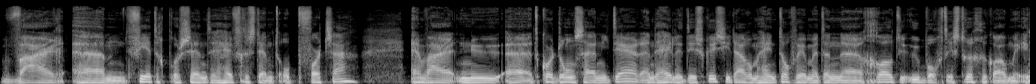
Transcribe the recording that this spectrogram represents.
Waar ehm 40% heeft gestemd op Forza. En waar nu eh, het cordon sanitair en de hele discussie daaromheen... toch weer met een eh, grote U-bocht is teruggekomen in,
